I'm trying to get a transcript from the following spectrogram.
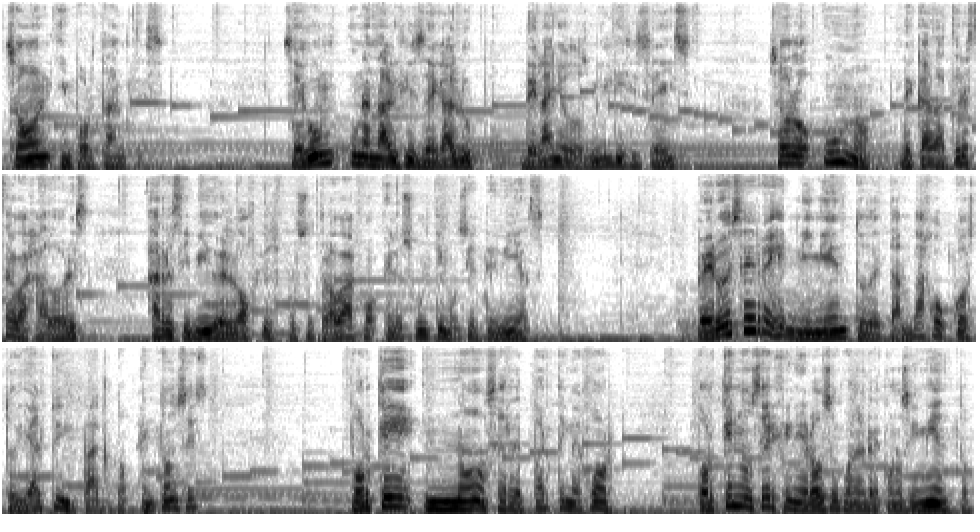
son importantes. Según un análisis de Gallup del año 2016, solo uno de cada tres trabajadores ha recibido elogios por su trabajo en los últimos siete días. Pero ese rendimiento de tan bajo costo y alto impacto, entonces, ¿Por qué no se reparte mejor? ¿Por qué no ser generoso con el reconocimiento?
